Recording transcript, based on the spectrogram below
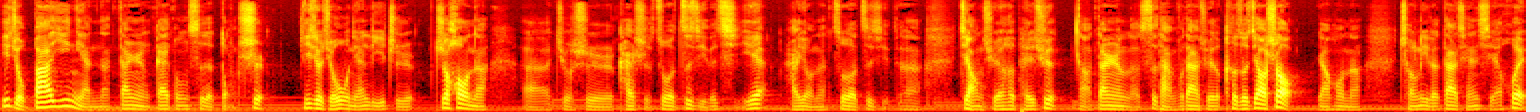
一九八一年呢，担任该公司的董事。一九九五年离职之后呢，呃，就是开始做自己的企业，还有呢，做自己的讲学和培训啊，担任了斯坦福大学的客座教授。然后呢，成立了大钱协会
